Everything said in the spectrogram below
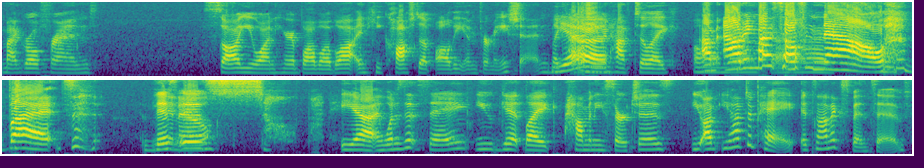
my girlfriend saw you on here, blah, blah, blah. And he coughed up all the information. Like, I Yeah. didn't even have to, like, Oh I'm my outing myself now, but. This you know? is so funny. Yeah, and what does it say? You get like how many searches? You you have to pay. It's not expensive.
